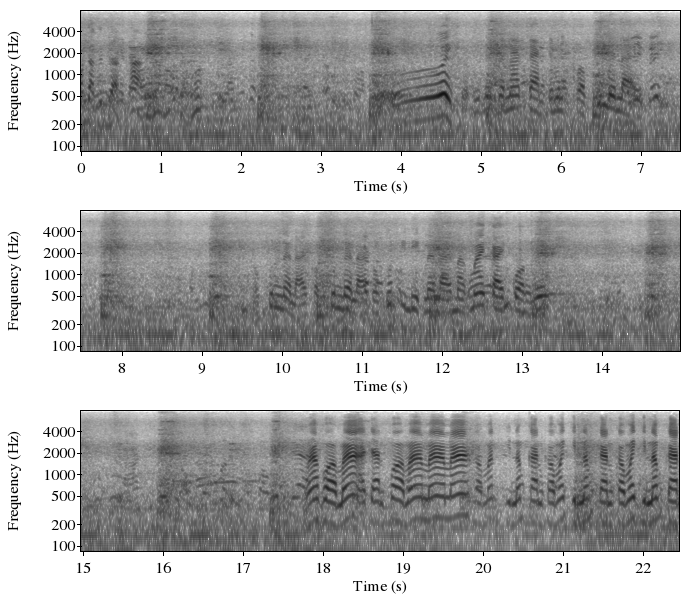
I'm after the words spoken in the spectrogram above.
มันดังขึ้นจากข้างโอ้ยขอบคุณคณะการจะมันขอบคุณหลายๆขอบคุณหลายๆ ขอบคุณหลายๆ ขอบคุณพี่เล็กหลายๆ มากไม้กายกล่องเลยมาพ่อมาอาจารย์พ่อมามามาเขามากินน้ำกัน เขามากินน้ำกัน เขามากินน้ำกัน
